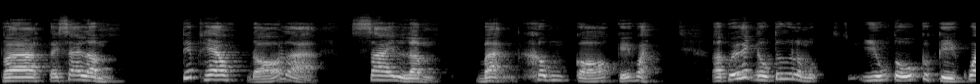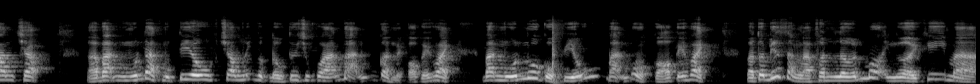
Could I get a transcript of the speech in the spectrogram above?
Và cái sai lầm tiếp theo đó là sai lầm bạn không có kế hoạch. À, kế hoạch đầu tư là một yếu tố cực kỳ quan trọng. À, bạn muốn đạt mục tiêu trong lĩnh vực đầu tư chứng khoán bạn cũng cần phải có kế hoạch. Bạn muốn mua cổ phiếu bạn cũng có kế hoạch và tôi biết rằng là phần lớn mọi người khi mà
